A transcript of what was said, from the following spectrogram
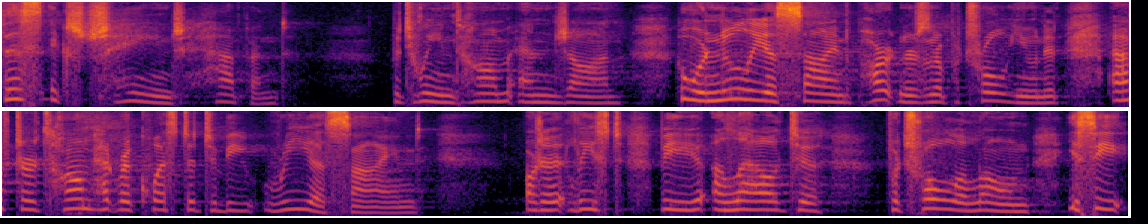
This exchange happened between Tom and John, who were newly assigned partners in a patrol unit after Tom had requested to be reassigned, or to at least be allowed to patrol alone. You see,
